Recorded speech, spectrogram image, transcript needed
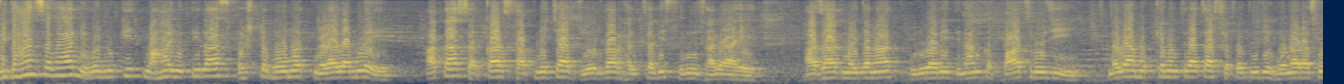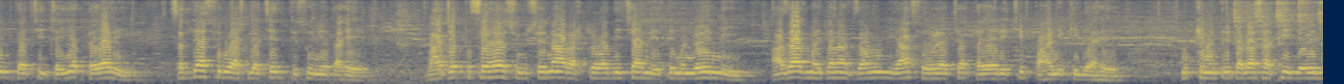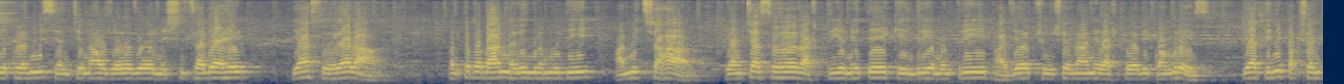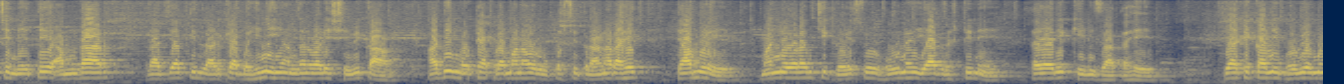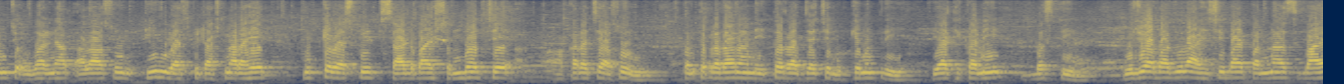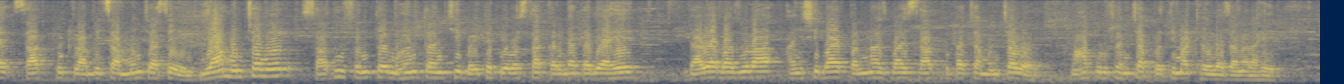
विधानसभा निवडणुकीत महायुतीला स्पष्ट बहुमत मिळाल्यामुळे आता सरकार स्थापनेच्या जोरदार हालचाली सुरू झाल्या आहेत. आझाद मैदानात गुरुवारी दिनांक पाच रोजी नव्या मुख्यमंत्र्याचा शपथविधी होणार असून त्याची जय्यत तयारी सध्या सुरू असल्याचे दिसून येत आहे. भाजपसह शिवसेना राष्ट्रवादीच्या नेते मंडळींनी आझाद मैदानात जाऊन या सोहळ्याच्या तयारीची पाहणी केली आहे. मुख्यमंत्रीपदासाठी देवेंद्र फडणवीस यांचे नाव जवळजवळ निश्चित झाले आहे. या सोहळ्याला पंतप्रधान नरेंद्र मोदी अमित शहा यांच्यासह राष्ट्रीय नेते केंद्रीय मंत्री भाजप शिवसेना आणि राष्ट्रवादी काँग्रेस या तिन्ही पक्षांचे नेते आमदार राज्यातील लाडक्या बहिणी अंगणवाडी सेविका आदी मोठ्या प्रमाणावर उपस्थित राहणार आहेत. त्यामुळे मान्यवरांची गैरसोय होऊ नये या दृष्टीने तयारी केली जात आहे. या ठिकाणी भव्य मंच उभारण्यात आला असून तीन व्यासपीठ असणार आहेत. मुख्य व्यासपीठ साठ बाय शंभरचे आकाराचे असून पंतप्रधान आणि इतर राज्याचे मुख्यमंत्री या ठिकाणी बसतील. उजव्या बाजूला ऐंशी बाय पन्नास बाय सात फूट लांबीचा मंच असेल. या मंचावर साधू संत महंतांची बैठक व्यवस्था करण्यात आली आहे. डाव्या बाजूला ऐंशी बाय पन्नास बाय सात फुटाच्या मंचावर महापुरुषांच्या प्रतिमा ठेवल्या जाणार आहेत.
